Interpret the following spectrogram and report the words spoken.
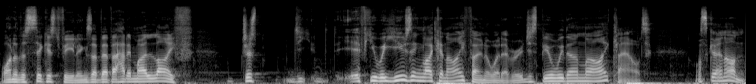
One of the sickest feelings I've ever had in my life. Just if you were using like an iPhone or whatever, it'd just be all within the um, iCloud. What's going on?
